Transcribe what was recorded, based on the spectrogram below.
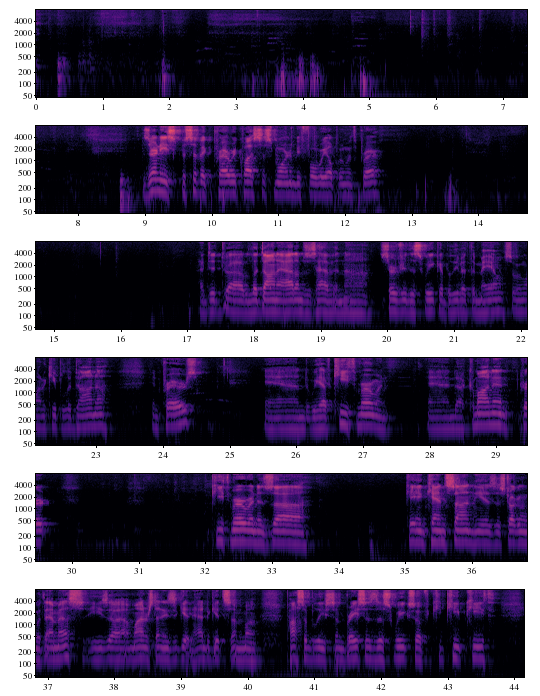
Is there any specific prayer requests this morning before we open with prayer? I did, uh, LaDonna Adams is having uh, surgery this week, I believe, at the Mayo, so we want to keep LaDonna in prayers. And we have Keith Merwin come on in, Kurt. Keith Merwin is uh, Kay and Ken's son. He is uh, struggling with MS. He's, uh, my understanding, he's getting had to get some, uh, possibly some braces this week. So if you could keep Keith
